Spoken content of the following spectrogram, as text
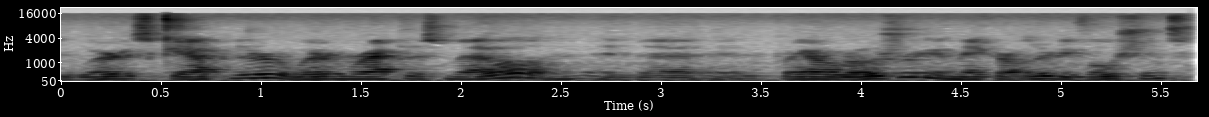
to wear the scapular, wear the miraculous medal, and, and, uh, and pray our rosary and make our other devotions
